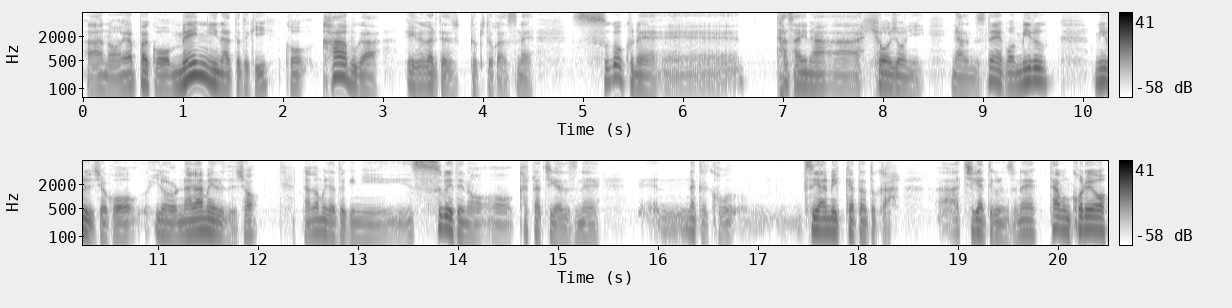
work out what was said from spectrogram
あのやっぱりこう面になった時こうカーブが描かれた時とかですねすごくね、えー、多彩な表情になるんですね。こう見る見るでしょ？こういろいろ眺めるでしょ？眺めた時に全ての形がですねなんかこう艶めき方とか違ってくるんですね。多分これを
